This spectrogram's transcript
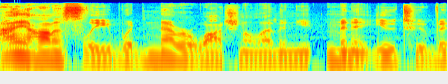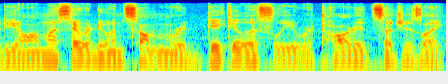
I honestly would never watch an 11 minute YouTube video unless they were doing something ridiculously retarded, such as like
